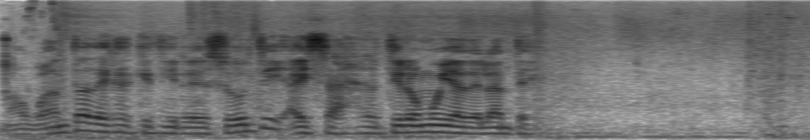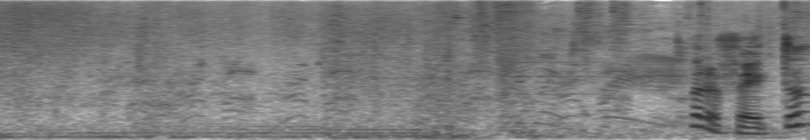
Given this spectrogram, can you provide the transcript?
No aguanta, deja que tire su ulti. Ahí está, lo tiró muy adelante. Perfecto.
